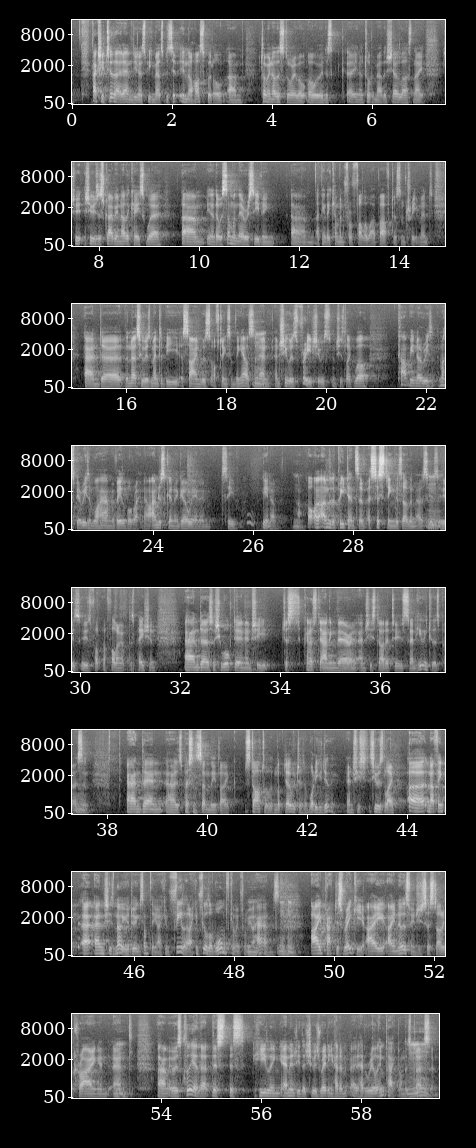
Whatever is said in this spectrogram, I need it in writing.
Actually, to that end, you know, speaking about specific in the hospital, um, told me another story while, while we were just, uh, you know, talking about the show last night. She, she was describing another case where, um, you know, there was someone there receiving, um, I think they come in for a follow-up after some treatment, and uh, the nurse who was meant to be assigned was off doing something else, and, and she was free. She was, and she's like, well, can't be no reason. There must be a reason why I'm available right now. I'm just going to go in and see, you know, u- under the pretense of assisting this other nurse who's, who's, who's fo- following up with this patient. And uh, so she walked in and she just kind of standing there and, and she started to send healing to this person. And then uh, this person suddenly like startled and looked over to her what are you doing? And she, she was like, uh, nothing. Uh, and she's, no, you're doing something. I can feel it. I can feel the warmth coming from your hands. I practice Reiki. I, I know this thing. She just started crying, and, and um, it was clear that this, this healing energy that she was radiating had a, had a real impact on this person.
